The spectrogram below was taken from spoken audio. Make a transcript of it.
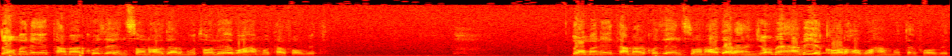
دامنه تمرکز انسان ها در مطالعه با هم متفاوت. دامنه تمرکز انسان ها در انجام همه کارها با هم متفاوت.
